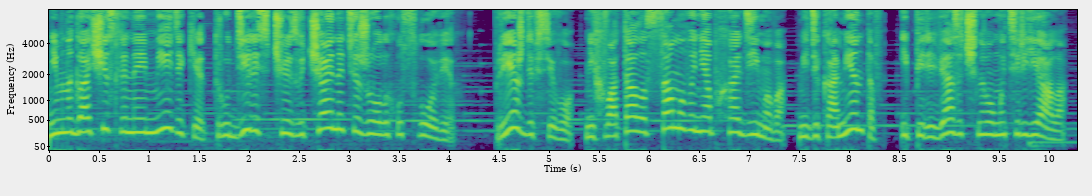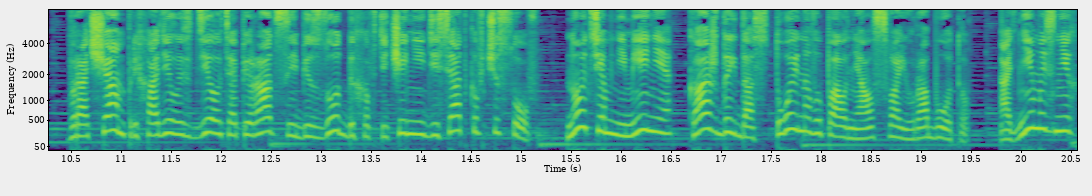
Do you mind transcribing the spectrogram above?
Немногочисленные медики трудились в чрезвычайно тяжелых условиях. Прежде всего, не хватало самого необходимого – медикаментов и перевязочного материала. Врачам приходилось делать операции без отдыха в течение десятков часов. Но, тем не менее, каждый достойно выполнял свою работу. Одним из них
